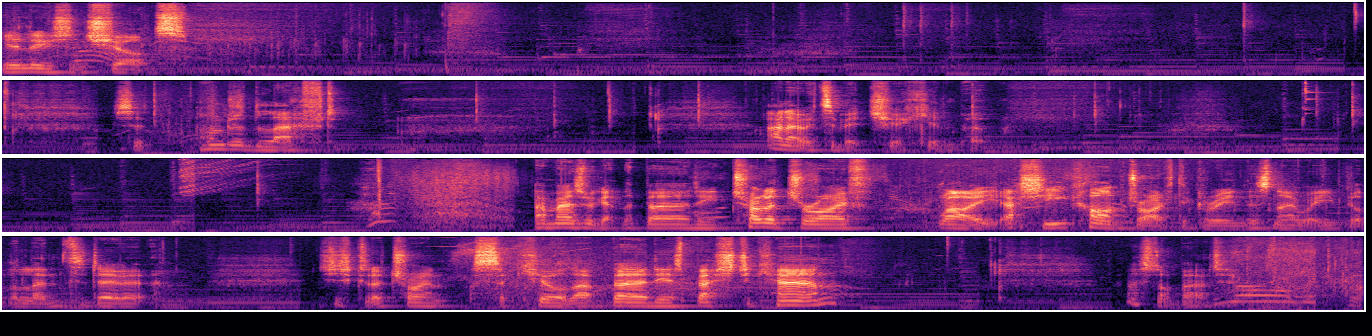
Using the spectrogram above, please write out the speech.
You're losing shots. So 100 left. I know it's a bit chicken, but I may as well get the birdie. Try to drive. Well, actually, you can't drive the green. There's no way you've got the length to do it. Just got to try and secure that birdie as best you can. That's not bad. Roll it, go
